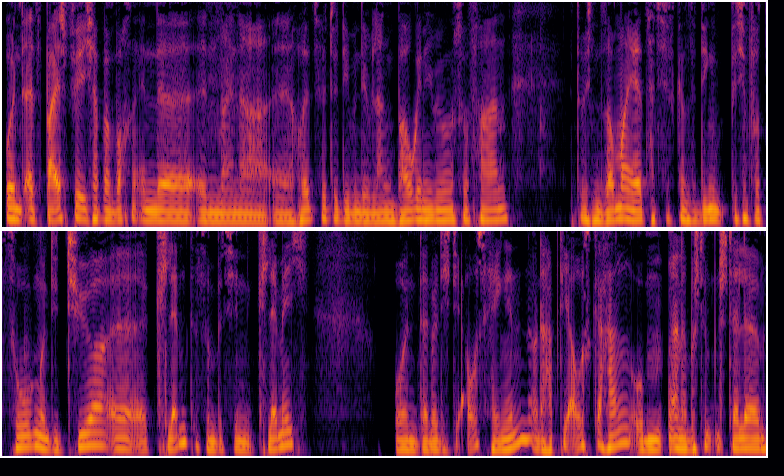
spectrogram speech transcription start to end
Und als Beispiel, ich habe am Wochenende in meiner äh, Holzhütte, die mit dem langen Baugenehmigungsverfahren, durch den Sommer jetzt hat sich das ganze Ding ein bisschen verzogen und die Tür äh, klemmt, ist so ein bisschen klemmig. Und dann wollte ich die aushängen oder habe die ausgehangen, um an einer bestimmten Stelle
